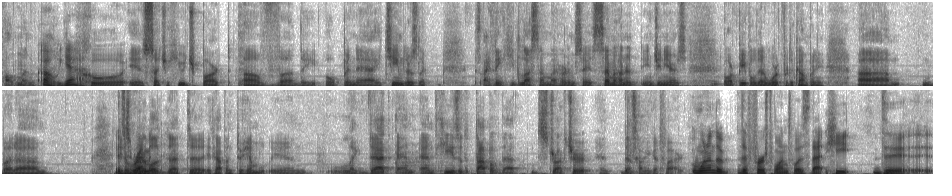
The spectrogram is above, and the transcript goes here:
altman oh yeah who is such a huge part of uh, the OpenAI team. There's like, I think he, last time I heard him say it's 700 engineers or people that work for the company. Um, but um, it's, it's rem- incredible that uh, it happened to him in like that, and and he's at the top of that structure, and that's how he got fired. one of the the first ones was that he the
